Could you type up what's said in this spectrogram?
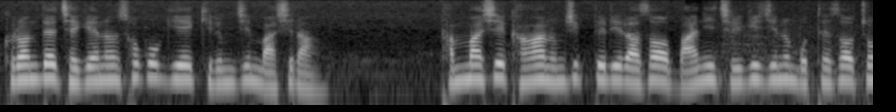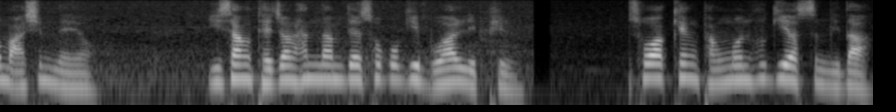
그런데 제게는 소고기의 기름진 맛이랑 단맛이 강한 음식들이라서 많이 즐기지는 못해서 좀 아쉽네요. 이상 대전 한남대 소고기 무할 리필 소확행 방문 후기였습니다.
